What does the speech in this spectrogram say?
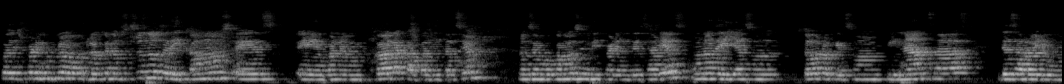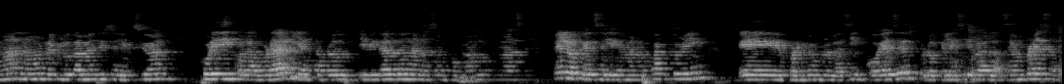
Pues, por ejemplo, lo que nosotros nos dedicamos es, eh, bueno, enfocado a la capacitación, nos enfocamos en diferentes áreas. Una de ellas son todo lo que son finanzas, desarrollo humano, reclutamiento y selección, jurídico laboral y hasta productividad, donde nos enfocamos más en lo que es el manufacturing, eh, por ejemplo, las 5 S, por lo que les sirve a las empresas.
